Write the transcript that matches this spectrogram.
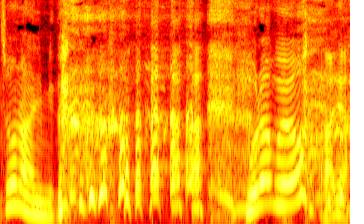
저는 아닙니다. 뭐라고요? 아니야.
